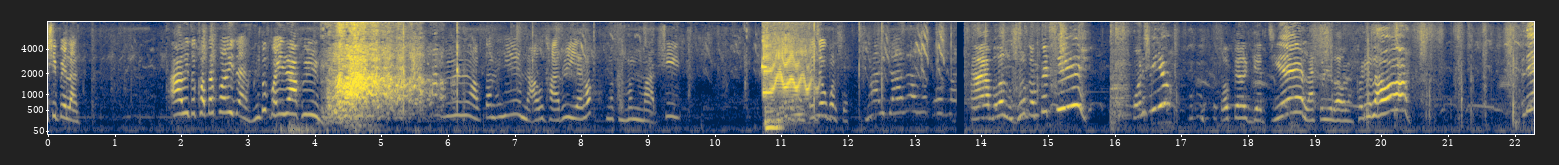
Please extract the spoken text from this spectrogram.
જાશી પેલા આવી તો ખબર પડી જાય. હું તો ભાઈ રાખી આવતા નહીં. નાવ સારું યાર મને મારશી. જવું પડશે. હા, બોલો નુસુર કમ્પ્લીટ છી? કોણ પી ઓ પેલા ઘેર છીએ લાકડી લાવો લાકડી લાવો. લે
